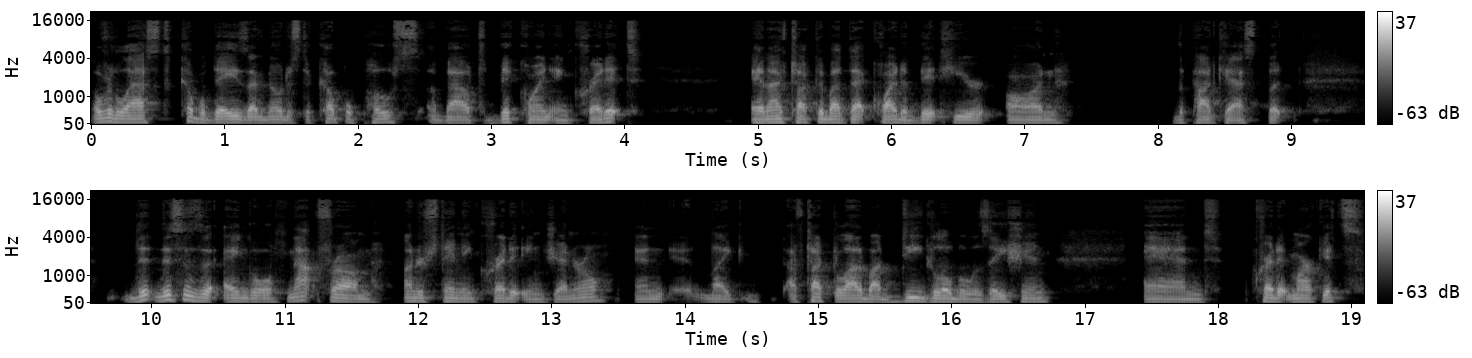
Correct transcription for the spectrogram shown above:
over the last couple days, I've noticed a couple posts about Bitcoin and credit, and I've talked about that quite a bit here on the podcast, but th- this is an angle not from understanding credit in general. And like I've talked a lot about deglobalization and credit markets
